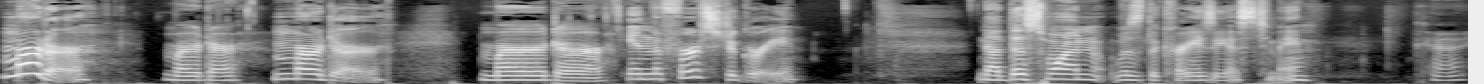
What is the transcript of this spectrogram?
Murder. Murder. Murder Murder. in the first degree. Now, this one was the craziest to me. Okay.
